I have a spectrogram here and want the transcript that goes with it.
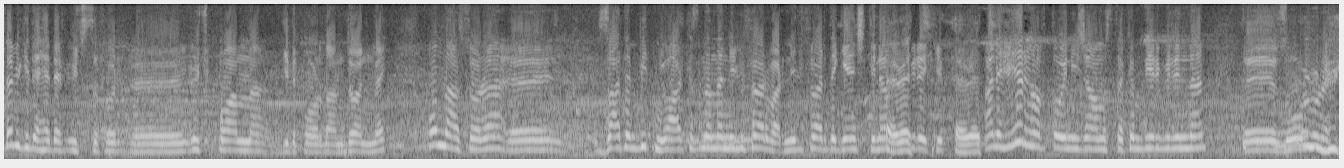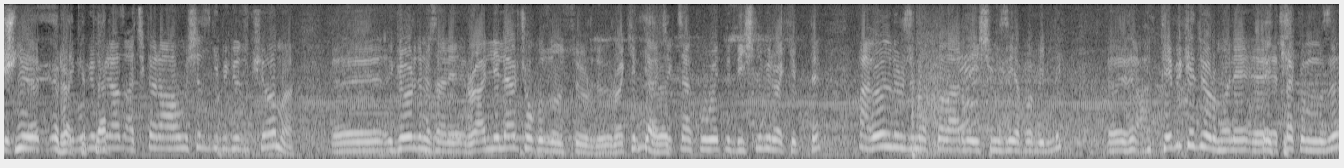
Tabii ki de hedef 3-0, e, 3 puanla gidip oradan dönmek. Ondan sonra e, zaten bitmiyor. Arkasından da Nilüfer var. Nilüfer de genç, dinamik Evet, bir ekip. evet. Hani her hafta oynayacağımız takım birbirinden e, zorlu Güçlü rakipler. Hani bugün rakipler. biraz açık ara almışız gibi gözüküyor ama e, gördünüz hani ralliler çok uzun sürdü. Rakip Evet. gerçekten kuvvetli, dişli bir rakipti. Ha, öldürücü noktalarda işimizi yapabildik. E, tebrik ediyorum hani e, takımımızı.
